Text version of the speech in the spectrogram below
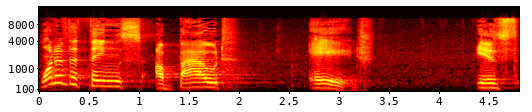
one of the things about age is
